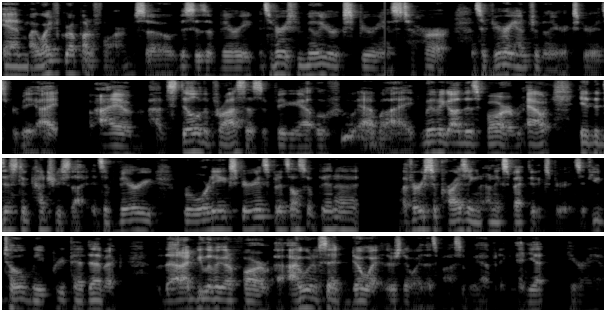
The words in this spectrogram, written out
and my wife grew up on a farm, so this is a very it's a very familiar experience to her. It's a very unfamiliar experience for me. I I am I'm still in the process of figuring out well, who am I living on this farm out in the distant countryside. It's a very rewarding experience, but it's also been a, a very surprising and unexpected experience. If you told me pre-pandemic that I'd be living on a farm, I would have said, no way, there's no way that's possibly happening. And yet here I am.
